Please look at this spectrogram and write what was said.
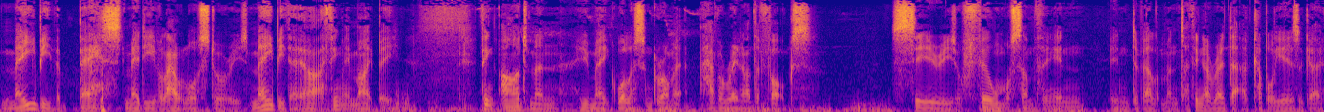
maybe the best medieval outlaw stories. Maybe they are. I think they might be. I think Aardman, who make Wallace and Gromit, have a Reynard the Fox series or film or something in, in development. I think I read that a couple of years ago.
